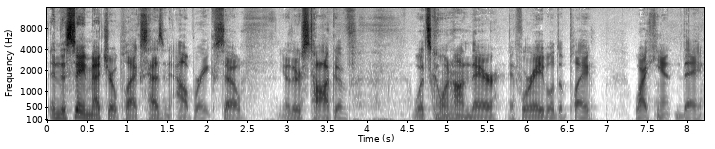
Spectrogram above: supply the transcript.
in the same Metroplex has an outbreak. So, you know, there's talk of what's going on there. If we're able to play, why can't they?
